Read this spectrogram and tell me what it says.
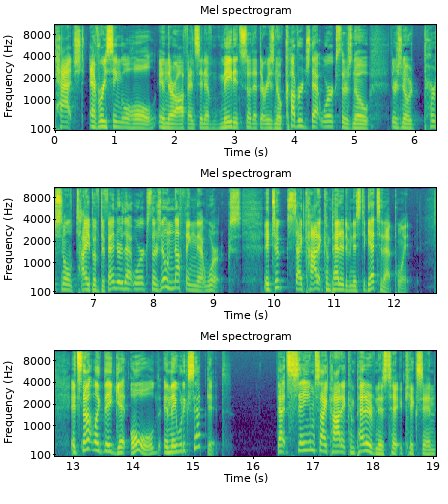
patched every single hole in their offense and have made it so that there is no coverage that works. There's no there's no personal type of defender that works. There's no nothing that works. It took psychotic competitiveness to get to that point. It's not like they get old and they would accept it. That same psychotic competitiveness t- kicks in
